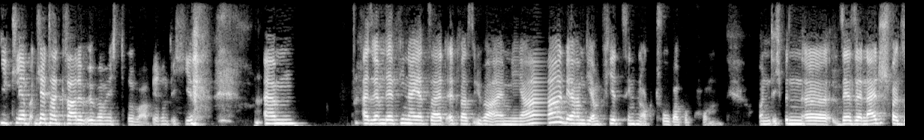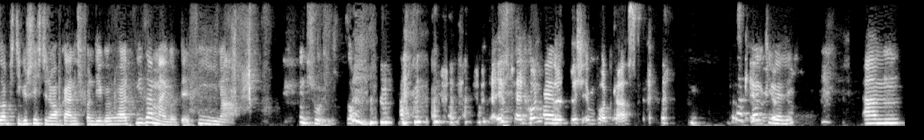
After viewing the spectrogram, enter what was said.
Die klettert gerade über mich drüber, während ich hier. Ähm, also wir haben Delfina jetzt seit etwas über einem Jahr. Wir haben die am 14. Oktober bekommen. Und ich bin äh, sehr, sehr neidisch, weil so habe ich die Geschichte noch gar nicht von dir gehört. Lisa, mein Gott, Delfina. Entschuldigt. So. da ist kein Hund ähm, plötzlich im Podcast. Das kennen natürlich. Ähm,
